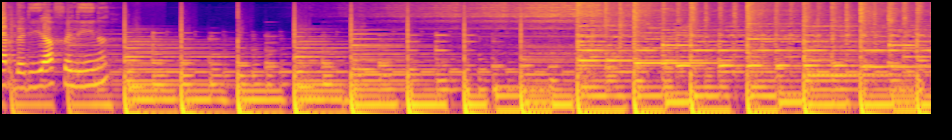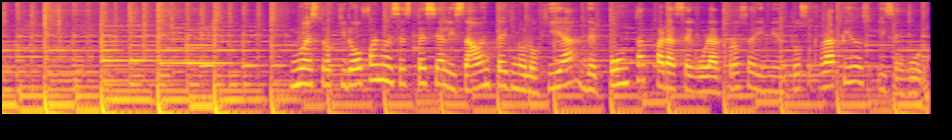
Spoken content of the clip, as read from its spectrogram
guardería felina. Nuestro quirófano es especializado en tecnología de punta para asegurar procedimientos rápidos y seguros.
